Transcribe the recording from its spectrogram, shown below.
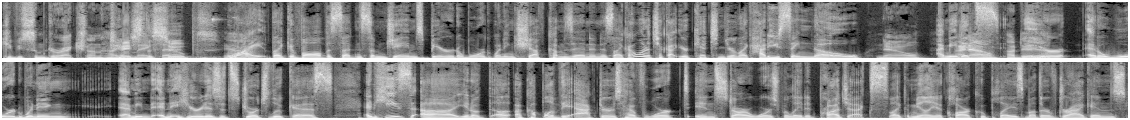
give you some direction on how Taste you make the that. soup. Yeah. Right. Like if all of a sudden some James Beard award winning chef comes in and is like, I want to check out your kitchen. You're like, how do you say no? No. I mean, I know. it's, How do you? you're an award winning. I mean, and here it is. It's George Lucas, and he's, uh, you know, a, a couple of the actors have worked in Star Wars related projects, like Emilia Clarke, who plays Mother of Dragons,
